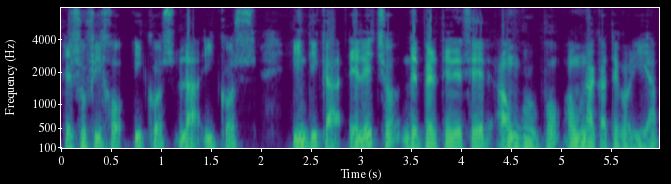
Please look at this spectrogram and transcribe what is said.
El sufijo ikos, la ikos, indica el hecho de pertenecer a un grupo, a una categoría.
